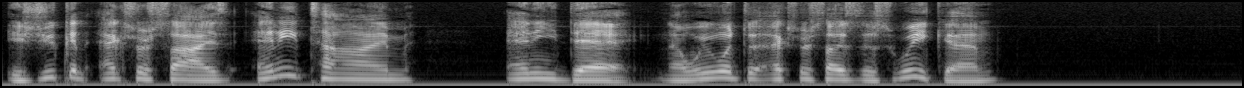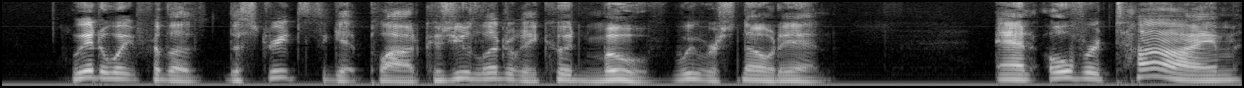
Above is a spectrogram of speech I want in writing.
is you can exercise anytime, any day. Now, we went to exercise this weekend we had to wait for the, the streets to get plowed because you literally couldn't move. We were snowed in. And over time,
